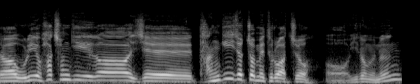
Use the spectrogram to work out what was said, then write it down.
자, 우리 화천기가 이제 단기 저점에 들어왔죠. 어, 이러면은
